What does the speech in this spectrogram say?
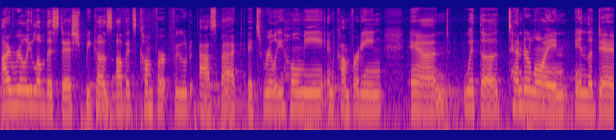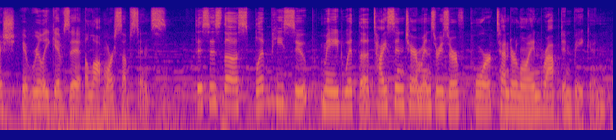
I really love this dish because of its comfort food aspect. It's really homey and comforting, and with the tenderloin in the dish, it really gives it a lot more substance. This is the split pea soup made with the Tyson Chairman's Reserve pork tenderloin wrapped in bacon.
